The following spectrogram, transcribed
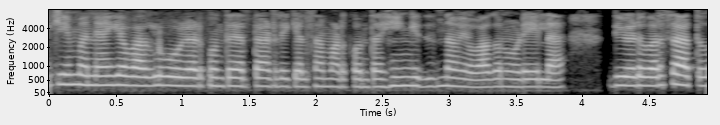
ಆಕಿ ಮನ್ಯಾಗ ಯಾವಾಗ್ಲೂ ಓಡಾಡ್ಕೊಂತ ಇರ್ತಾಡ್ರಿ ಕೆಲಸ ಮಾಡ್ಕೊಂತ ಹಿಂಗಿದ್ ನಾವ್ ಯಾವಾಗ ನೋಡಿಲ್ಲ ಇಲ್ಲ. ದೇಡ್ ವರ್ಷ ಆತು.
